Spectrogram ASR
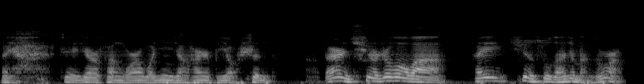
哎呀，这家饭馆我印象还是比较深的啊！但是你去了之后吧，嘿，迅速的他就满座了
